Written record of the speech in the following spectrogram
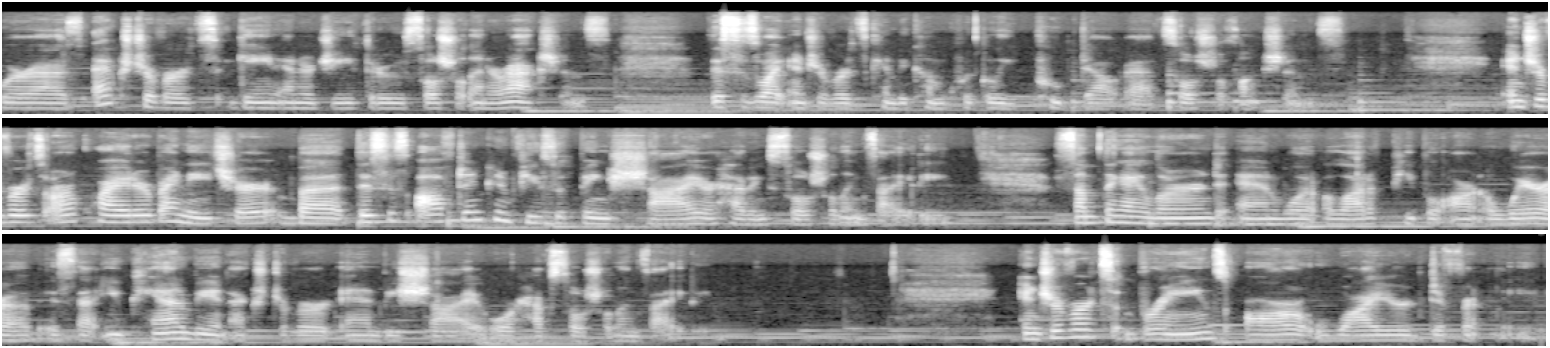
whereas extroverts gain energy through social interactions. This is why introverts can become quickly pooped out at social functions. Introverts are quieter by nature, but this is often confused with being shy or having social anxiety. Something I learned and what a lot of people aren't aware of is that you can be an extrovert and be shy or have social anxiety. Introverts' brains are wired differently.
